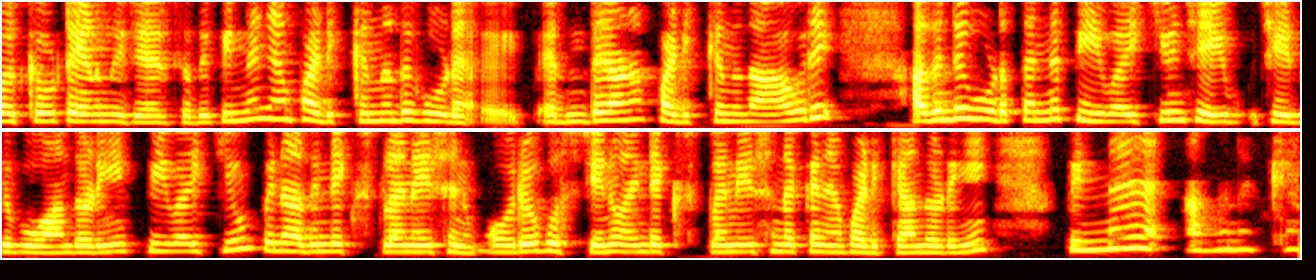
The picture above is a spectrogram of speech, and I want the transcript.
വർക്കൗട്ട് ചെയ്യണമെന്ന് വിചാരിച്ചത്. പിന്നെ ഞാൻ പഠിക്കുന്നത് കൂടെ എന്താണ് പഠിക്കുന്നത്? ആ ഒരു അതിന്റെ കൂടെ തന്നെ പി വൈക്കും ചെയ്തു പോകാൻ തുടങ്ങി. പി വൈക്കും പിന്നെ അതിന്റെ എക്സ്പ്ലനേഷനും ഓരോ ക്വസ്റ്റ്യനും എക്സ്പ്ലനേഷൻ ഒക്കെ ഞാൻ പഠിക്കാൻ തുടങ്ങി. പിന്നെ അങ്ങനെയൊക്കെ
